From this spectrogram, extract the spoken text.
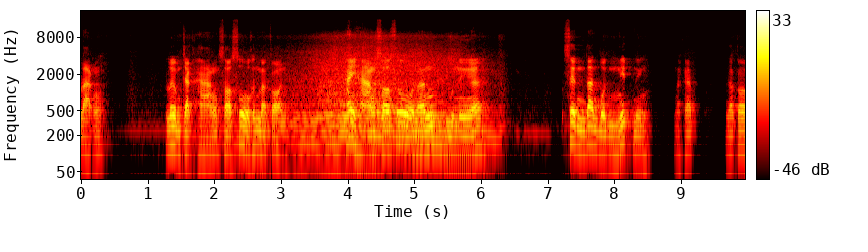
หลัง เริ่มจากหางซอโซ่ขึ้นมาก่อน ให้หางซอโซ่นั้นอยู่เหนือ เส้นด้านบนนิดหนึ่งนะครับ แล้วก็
